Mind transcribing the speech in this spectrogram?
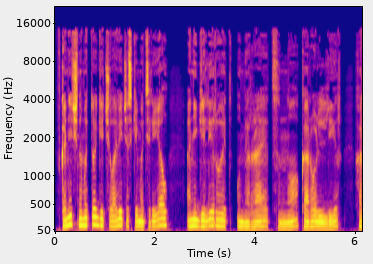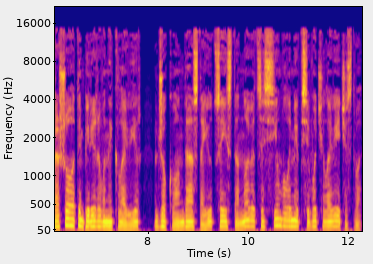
В конечном итоге человеческий материал аннигилирует, умирает, но король Лир, хорошо отемперированный клавир, Джоконда остаются и становятся символами всего человечества,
